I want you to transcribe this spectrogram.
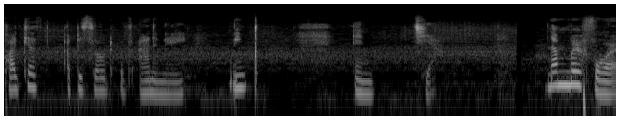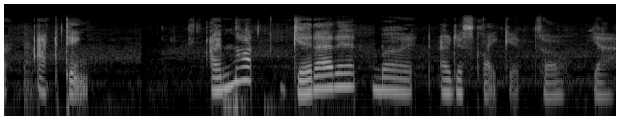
podcast episode of anime. Wink. And yeah. Number four, acting. I'm not good at it, but I just like it, so yeah.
